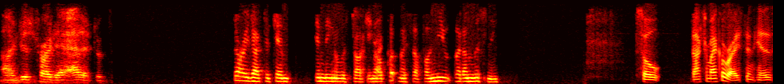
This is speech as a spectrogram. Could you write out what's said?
I just tried to add it to. Sorry, Dr. Tim. Indinger was talking. I'll put myself on mute, but I'm listening. So Dr. Michael Ryce in his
